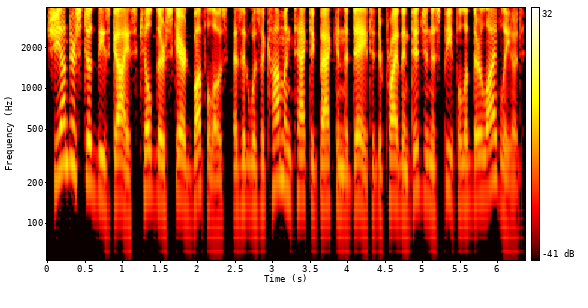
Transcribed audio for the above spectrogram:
She understood these guys killed their scared buffaloes as it was a common tactic back in the day to deprive indigenous people of their livelihood.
